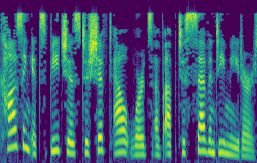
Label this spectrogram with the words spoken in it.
causing its beaches to shift outwards of up to 70 meters.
